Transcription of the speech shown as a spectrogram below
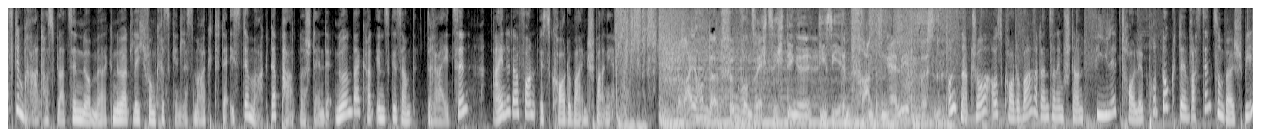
Auf dem Rathausplatz in Nürnberg, nördlich vom Christkindlesmarkt, da ist der Markt der Partnerstände. Nürnberg hat insgesamt 13. Eine davon ist Cordoba in Spanien. 365 Dinge, die Sie in Franken erleben müssen. Und Nacho aus Cordoba hat an seinem Stand viele tolle Produkte. Was denn zum Beispiel?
